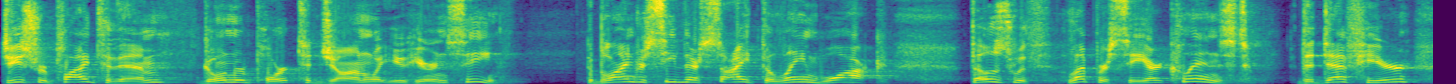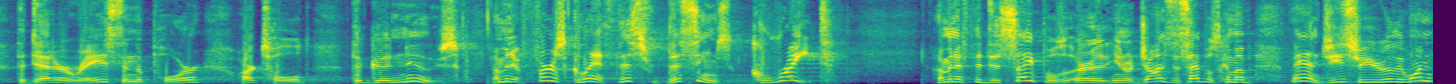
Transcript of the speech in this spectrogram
Jesus replied to them, Go and report to John what you hear and see. The blind receive their sight, the lame walk, those with leprosy are cleansed. The deaf hear, the dead are raised, and the poor are told the good news. I mean, at first glance, this, this seems great. I mean, if the disciples, or, you know, John's disciples come up, man, Jesus, are you really one?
